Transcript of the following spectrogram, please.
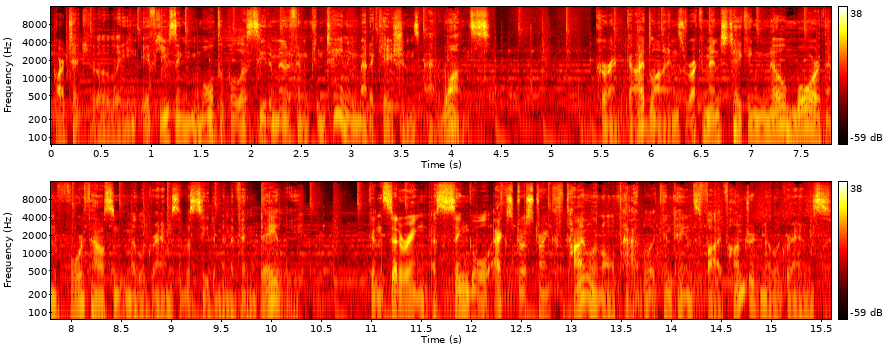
particularly if using multiple acetaminophen-containing medications at once. Current guidelines recommend taking no more than 4,000 milligrams of acetaminophen daily. Considering a single extra-strength Tylenol tablet contains 500 milligrams,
